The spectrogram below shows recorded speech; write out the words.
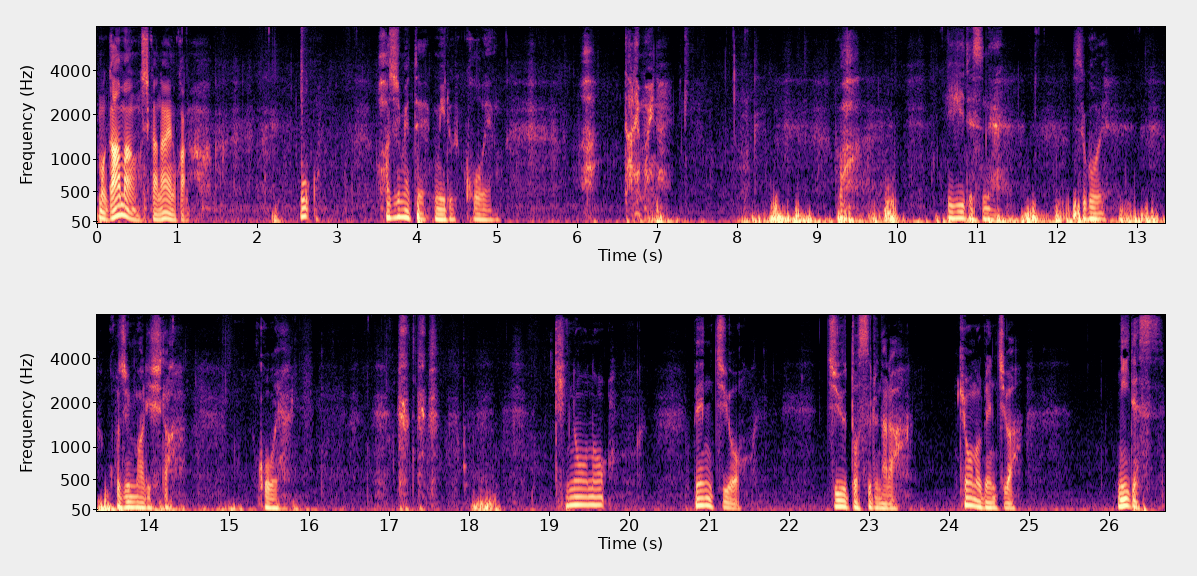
まあ、我慢しかないのかな。お初めて見る公園。は誰もいない。わいいですね。すごい。こじんまりした公園。昨日のベンチを10とするなら今日のベンチは2です。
